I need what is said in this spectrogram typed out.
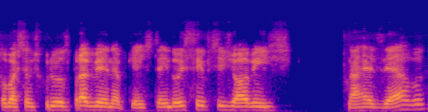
tô bastante curioso pra ver, né? Porque a gente tem dois safeties jovens na reserva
